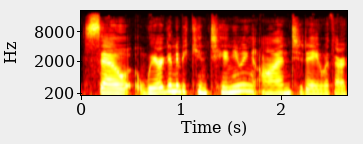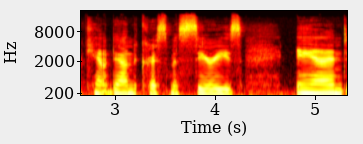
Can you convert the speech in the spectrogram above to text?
So, we're going to be continuing on today with our Countdown to Christmas series, and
